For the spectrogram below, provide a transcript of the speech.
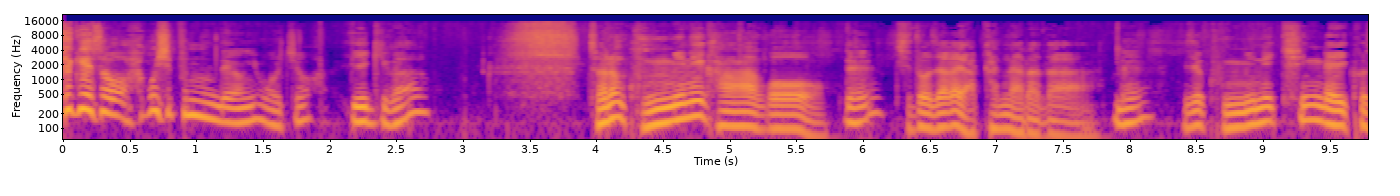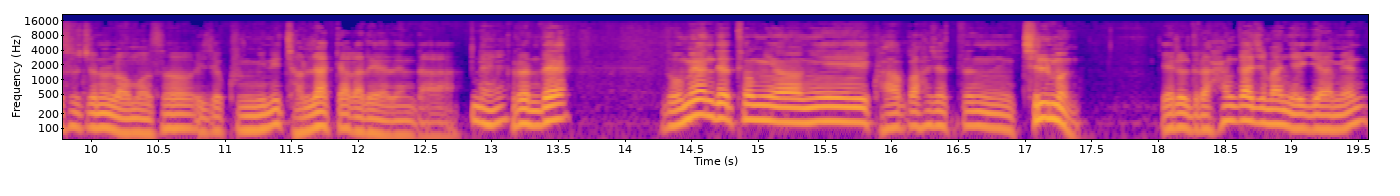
책에서 하고 싶은 내용이 뭐죠? 얘기가? 저는 국민이 강하고 네. 지도자가 약한 나라다. 네. 이제 국민이 킹메이커 수준을 넘어서 이제 국민이 전략가가 돼야 된다. 네. 그런데 노무현 대통령이 과거 하셨던 질문 예를 들어 한 가지만 얘기하면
